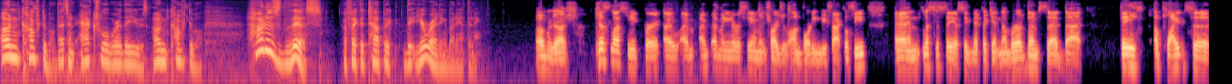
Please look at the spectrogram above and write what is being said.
uncomfortable. That's an actual word they use, uncomfortable. How does this affect the topic that you're writing about, Anthony? Oh my gosh. Just last week, Bert, I, I'm, I'm at my university. I'm in charge of onboarding new faculty. And let's just say a significant number of them said that they applied to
